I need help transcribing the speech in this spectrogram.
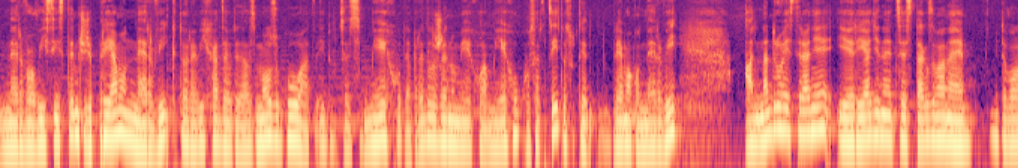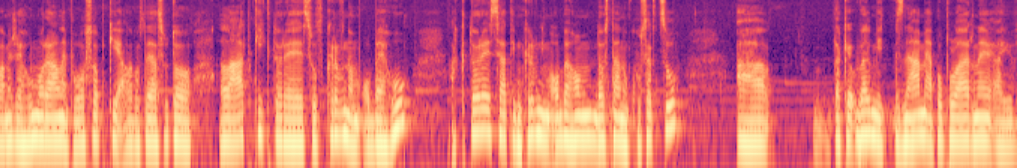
nervový systém, čiže priamo nervy, ktoré vychádzajú teda z mozgu a idú cez miechu, teda predlženú miechu a miechu ku srdci, to sú tie priamo ako nervy. A na druhej strane je riadené cez tzv. my to voláme, že humorálne pôsobky, alebo teda sú to látky, ktoré sú v krvnom obehu a ktoré sa tým krvným obehom dostanú ku srdcu a také veľmi známe a populárne aj v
